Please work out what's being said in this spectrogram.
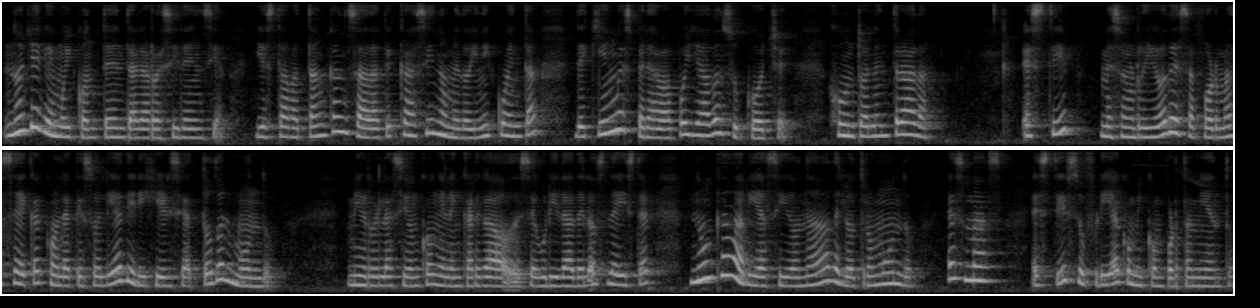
No llegué muy contenta a la residencia y estaba tan cansada que casi no me doy ni cuenta de quién me esperaba apoyado en su coche, junto a la entrada. Steve me sonrió de esa forma seca con la que solía dirigirse a todo el mundo. Mi relación con el encargado de seguridad de los Leicester nunca había sido nada del otro mundo. Es más, Steve sufría con mi comportamiento,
